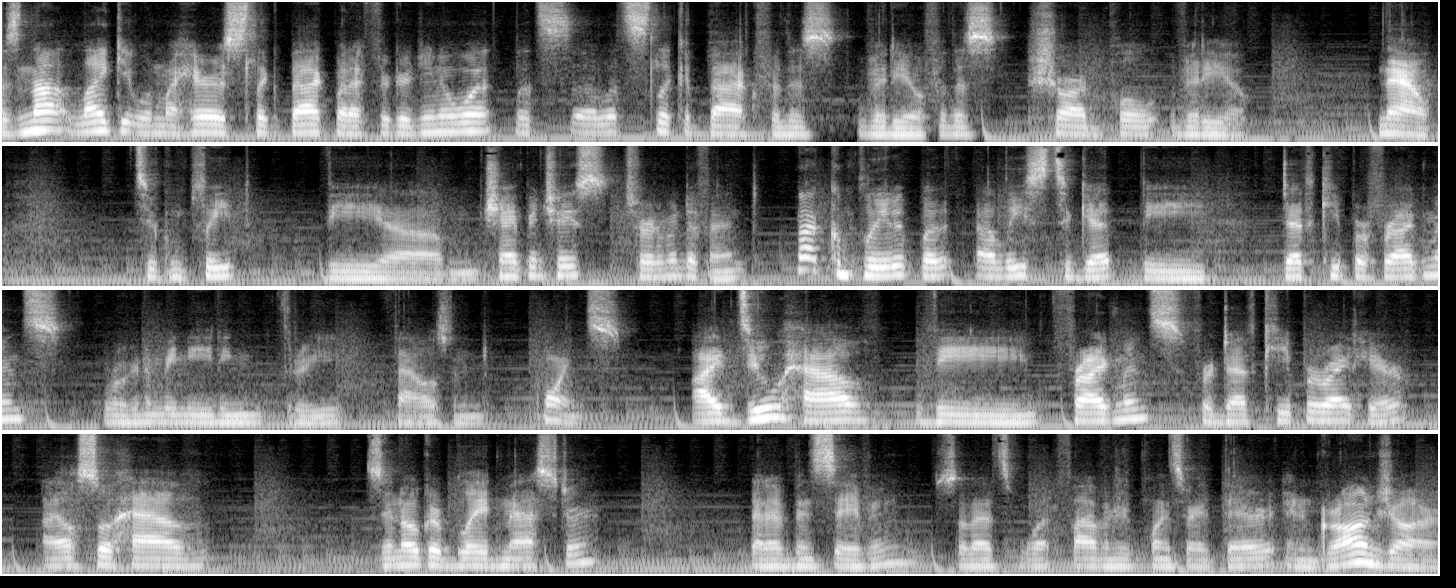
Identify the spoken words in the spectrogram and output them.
does not like it when my hair is slicked back, but I figured, you know what? Let's uh, let's slick it back for this video, for this shard pull video. Now, to complete the um, Champion Chase tournament event, not complete it, but at least to get the Deathkeeper fragments, we're going to be needing 3,000 points. I do have the fragments for Deathkeeper right here. I also have Zinogre Blade Master that I've been saving, so that's what 500 points right there. And Gronjarr,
